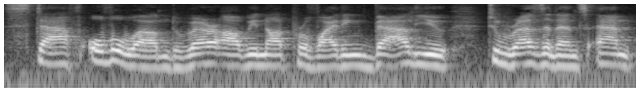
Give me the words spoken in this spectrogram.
staff overwhelmed? Where are we not providing value to residents? And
